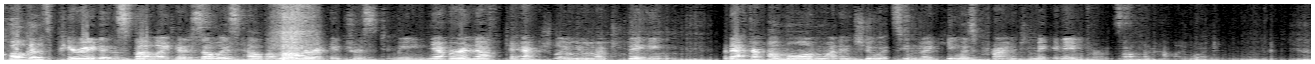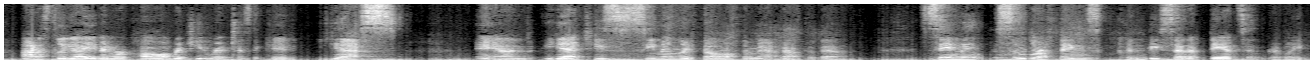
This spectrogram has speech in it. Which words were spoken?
Culkin's period in the spotlight has always held a moderate interest to me, never enough to actually do much digging, but after Home Alone 1 and 2, it seemed like he was primed to make a name for himself in Hollywood. Honestly, I even recall Richie Rich as a kid. Yes. And yet he seemingly fell off the map after that. Seeming similar things couldn't be said of Danson, really.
